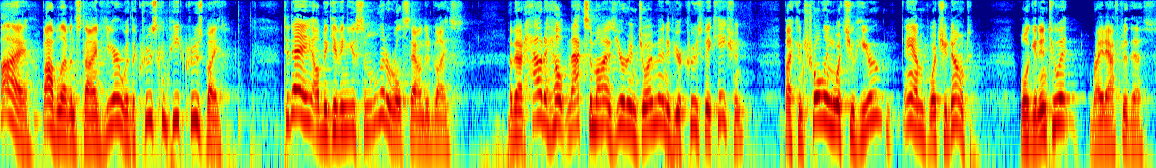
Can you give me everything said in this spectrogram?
Hi, Bob Levenstein here with the Cruise Compete Cruise Bite. Today I'll be giving you some literal sound advice about how to help maximize your enjoyment of your cruise vacation by controlling what you hear and what you don't. We'll get into it right after this.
